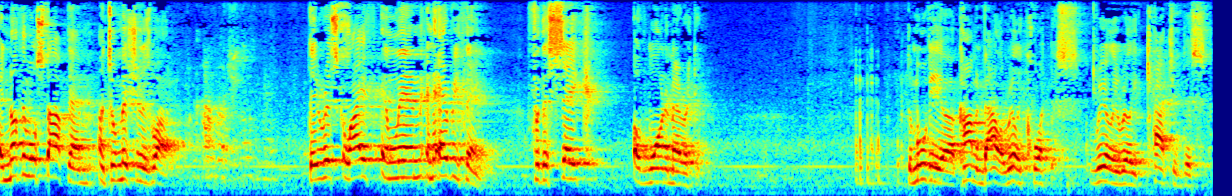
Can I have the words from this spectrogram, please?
And nothing will stop them until mission is what? They risk life and limb and everything for the sake of one American. The movie uh, Common Valor really caught this, really, really captured this.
